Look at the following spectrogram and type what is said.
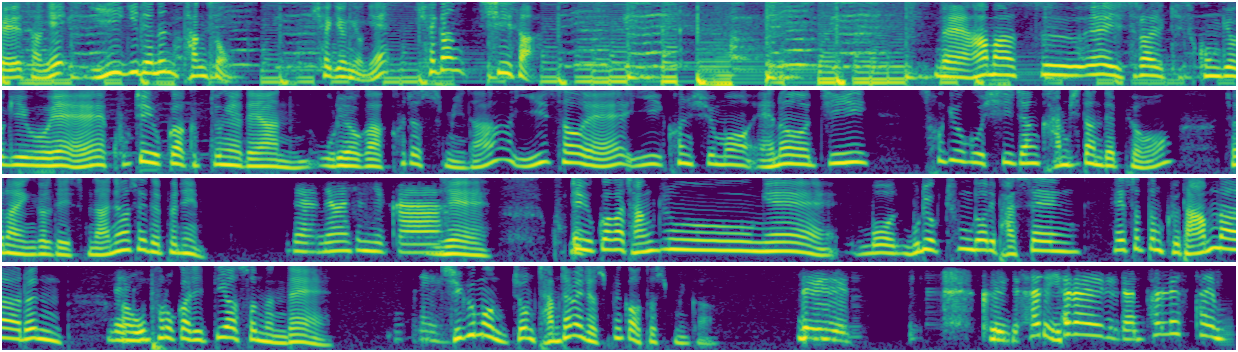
세상에 이익이 되는 방송 최경영의 최강 시사 네, 하마스의 이스라엘 기습 공격 이후에 국제 유가 급등에 대한 우려가 커졌습니다. 이서의 이 컨슈머 에너지 석유구 시장 감시단 대표 전화 연결돼 있습니다. 안녕하세요, 대표님. 네, 안녕하십니까. 예. 국제 유가가 장중에 뭐 무력 충돌이 발생했었던 그 다음 날은 네. 한 5%까지 뛰었었는데 네. 지금은 좀 잠잠해졌습니까? 어떻습니까? 네. 그 이제 사실 이스라엘이란 팔레스타인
